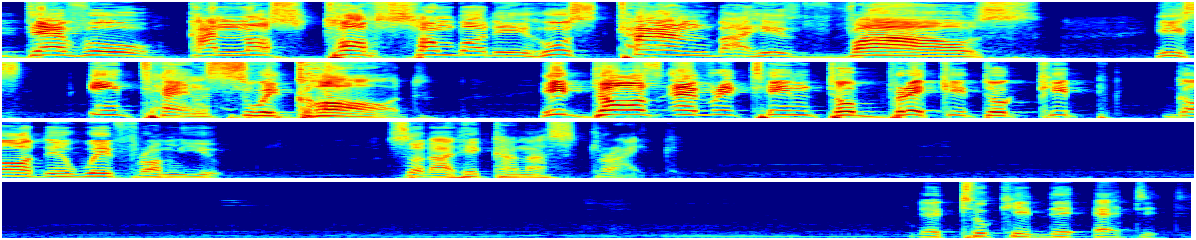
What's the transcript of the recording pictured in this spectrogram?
devil cannot stop somebody who stands by his vows, his intents with God. He does everything to break it, to keep God away from you so that he cannot strike. They took it, they ate it.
